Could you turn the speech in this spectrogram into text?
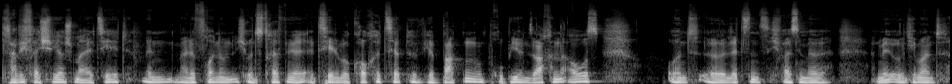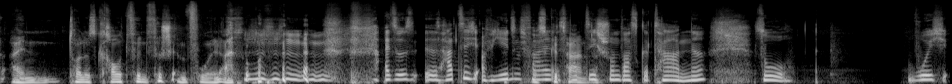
das habe ich vielleicht ja schon mal erzählt, wenn meine Freundin und ich uns treffen, wir erzählen über Kochrezepte, wir backen und probieren Sachen aus. Und äh, letztens, ich weiß nicht mehr, hat mir irgendjemand ein tolles Kraut für einen Fisch empfohlen. Also, Also es, es hat sich auf jeden was Fall, es getan, hat sich ne? schon was getan, ne? So, wo ich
